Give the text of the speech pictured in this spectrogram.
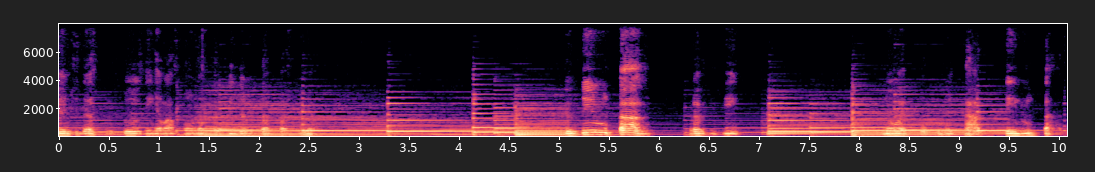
diante das pessoas em relação à nossa vida, não está fácil não. Eu tenho lutado para viver. Não é pouco lutado, tenho lutado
